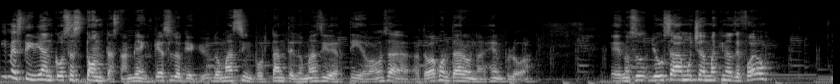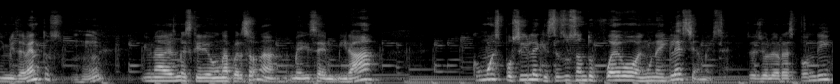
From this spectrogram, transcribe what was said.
Y me escribían cosas tontas también, que es lo, que, lo más importante, lo más divertido. Vamos a, te voy a contar un ejemplo. ¿va? Eh, nosotros- yo usaba muchas máquinas de fuego en mis eventos. Y una vez me escribió una persona, me dice, mira, ¿cómo es posible que estés usando fuego en una iglesia? Me dice. Entonces yo le respondí,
